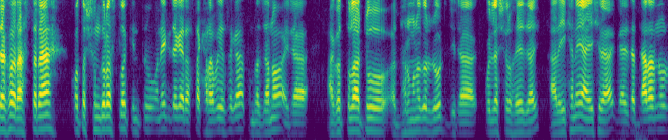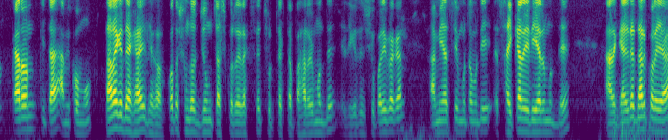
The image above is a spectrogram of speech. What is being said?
দেখো, রাস্তাটা কত সুন্দর আসলো, কিন্তু অনেক জায়গায় রাস্তা খারাপ হয়ে গেছে গা। তোমরা জানো, এটা আগরতলা টু ধর্মনগর রোড যেটা কৈলাসর হয়ে যায়। আর এইখানে আইসিরা গাড়িটা দাঁড়ানোর কারণ কিতা আমি কমু। তার আগে দেখাই, দেখো, কত সুন্দর জুম চাষ করে রাখছে ছোট্ট একটা পাহাড়ের মধ্যে। এদিকে হচ্ছে সুপারি বাগান। আমি আছি মোটামুটি সাইকার এরিয়ার মধ্যে। আর গাড়িটা দাঁড় করাইয়া,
